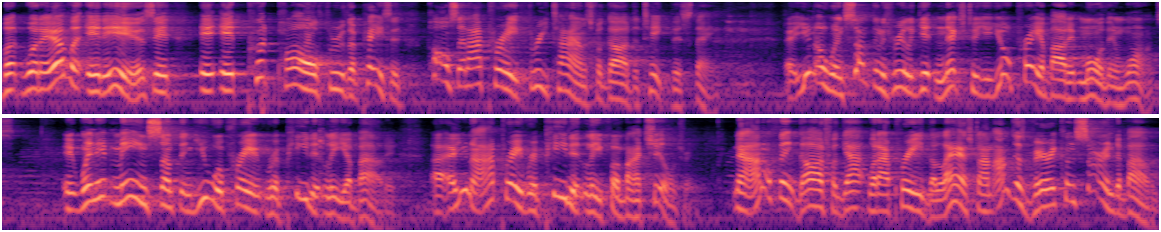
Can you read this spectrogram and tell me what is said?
But whatever it is, it, it, it put Paul through the paces. Paul said, I prayed three times for God to take this thing. Uh, you know, when something is really getting next to you, you'll pray about it more than once. It, when it means something, you will pray repeatedly about it. Uh, you know, I pray repeatedly for my children. Now, I don't think God forgot what I prayed the last time. I'm just very concerned about them.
